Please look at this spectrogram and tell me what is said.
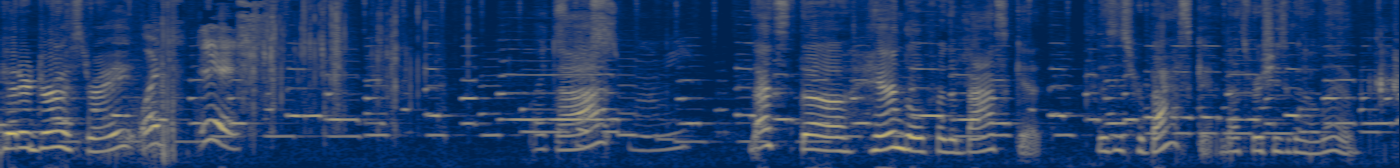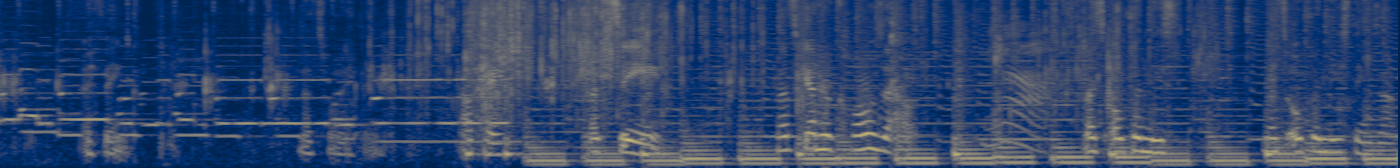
get her dressed, right? What's this? What's That? this, mommy? That's the handle for the basket. This is her basket. That's where she's gonna live. I think. That's what I think. Okay. Let's see. Let's get her clothes out. Yeah. Let's open these. Let's open these things up.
